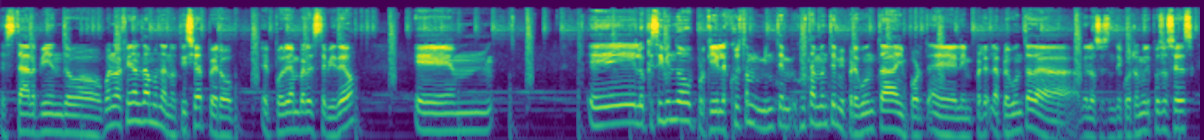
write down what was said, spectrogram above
estar viendo, bueno, al final damos la noticia, pero eh, podrían ver este video. Em, eh, lo que estoy viendo, porque justamente, justamente mi pregunta, eh, la pregunta de, los 64 mil pesos es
